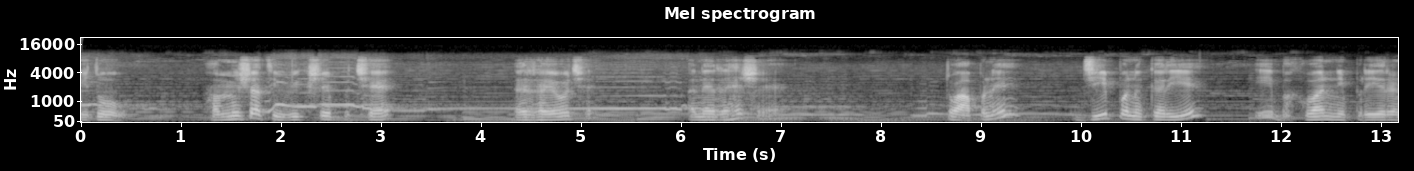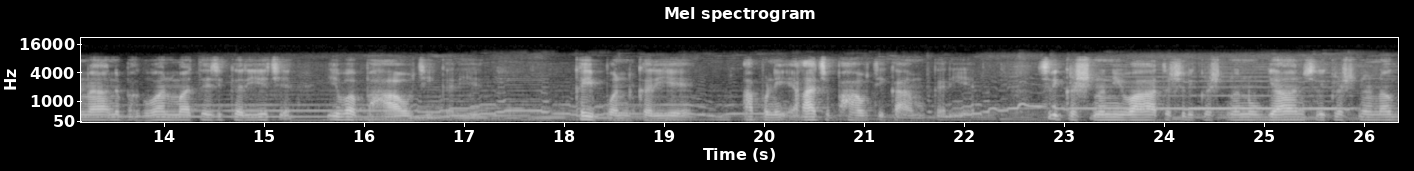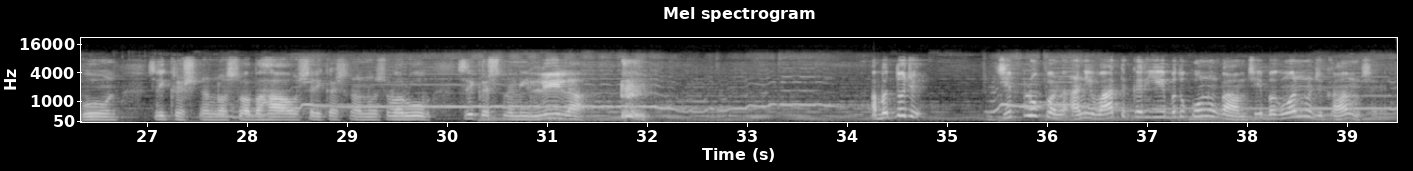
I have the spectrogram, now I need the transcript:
એ તો હંમેશાથી વિક્ષેપ છે, રહ્યો છે અને રહેશે. તો આપણે જે પણ કરીએ એ ભગવાનની પ્રેરણા અને ભગવાન માટે જ કરીએ છીએ એવા ભાવથી કરીએ. કંઈ પણ કરીએ આપણે આ જ ભાવથી કામ કરીએ. શ્રી કૃષ્ણની વાત શ્રી કૃષ્ણનું જ્ઞાન શ્રી કૃષ્ણના ગુણ શ્રી કૃષ્ણનો સ્વભાવ શ્રી કૃષ્ણનું સ્વરૂપ શ્રી કૃષ્ણની લીલા. આ બધું જ જેટલું પણ આની વાત કરીએ, એ બધું કોનું કામ છે? ભગવાનનું જ કામ છે.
